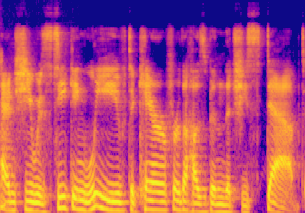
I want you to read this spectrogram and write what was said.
and she was seeking leave to care for the husband that she stabbed.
